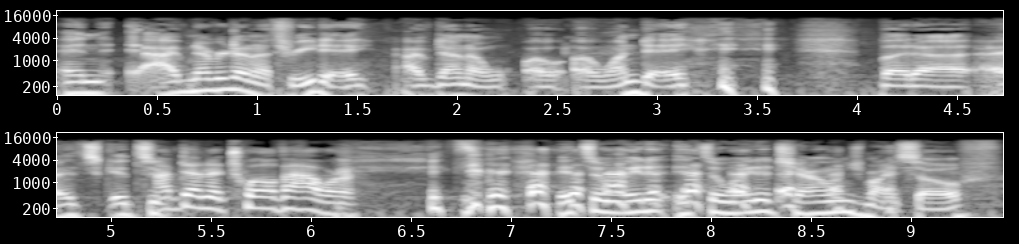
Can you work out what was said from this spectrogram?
and I've never done a three day. I've done a, a, a one day, but uh, it's it's a, I've done a 12 hour. it's a way to it's a way to challenge myself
